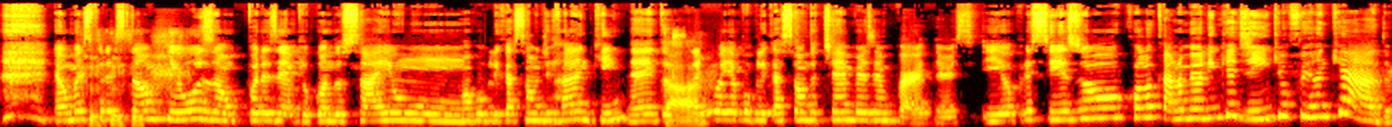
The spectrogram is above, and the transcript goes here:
é uma expressão que usam, por exemplo, quando sai um, uma publicação de ranking, né? Então tá. saiu aí a publicação do Chambers and Partners e eu preciso colocar no meu LinkedIn que eu fui ranqueado.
